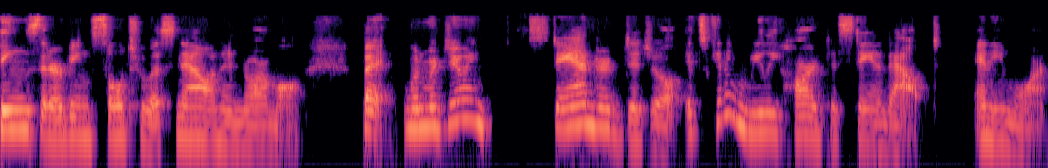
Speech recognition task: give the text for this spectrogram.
things that are being sold to us now on a normal. But when we're doing standard digital, it's getting really hard to stand out anymore.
